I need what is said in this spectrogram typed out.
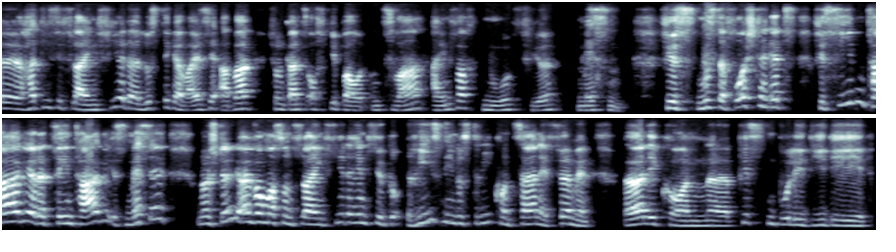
äh, hat diese Flying Theater lustigerweise aber schon ganz oft gebaut. Und zwar einfach nur für Messen. Fürs, musst dir vorstellen, jetzt für sieben Tage oder zehn Tage ist Messe. Und dann stellen wir einfach mal so ein Flying Theater hin für Riesenindustriekonzerne, Firmen, Earlycon, äh, Pistenbully, die, die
